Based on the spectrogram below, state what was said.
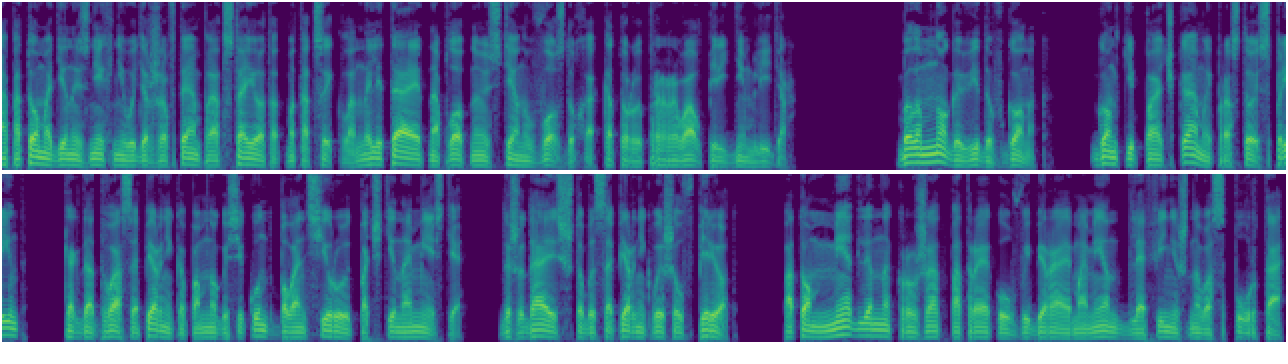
а потом один из них, не выдержав темпа, отстает от мотоцикла, налетает на плотную стену воздуха, которую прорывал перед ним лидер. Было много видов гонок. Гонки по очкам и простой спринт, когда два соперника по много секунд балансируют почти на месте, дожидаясь, чтобы соперник вышел вперед. Потом медленно кружат по треку, выбирая момент для финишного спурта,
